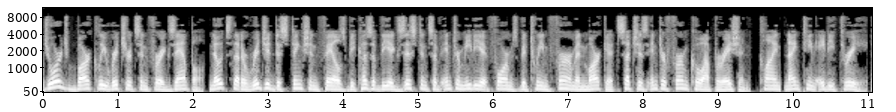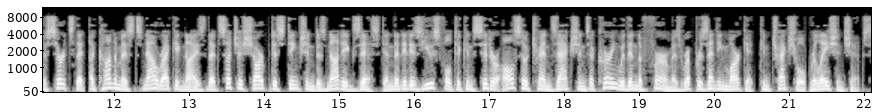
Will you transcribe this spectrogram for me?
George Barclay Richardson for example, notes that a rigid distinction fails because of the existence of intermediate forms between firm and market such as inter-firm cooperation. Klein 1983 asserts that economists now recognize that such a sharp distinction does not exist and that it is useful to consider also transactions occurring within the firm as representing market contractual relationships.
